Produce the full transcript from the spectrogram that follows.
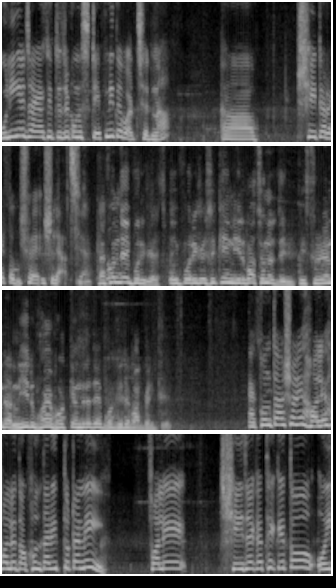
বুলিং এর জায়গা ক্ষেত্রে যে কোনো স্টেপ নিতে পারছেন না সেইটার একটা বিষয় আসলে আছে। এখন যে পরিবেশ এই পরিবেশে কি নির্বাচনের দিন স্টুডেন্টরা নির্ভয়ে ভোট কেন্দ্রে যে ভোট দিতে পারবেন কি? এখন তো আসলে হলে হলে দখলদারিত্বটা নেই। ফলে সেই জায়গা থেকে তো ওই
